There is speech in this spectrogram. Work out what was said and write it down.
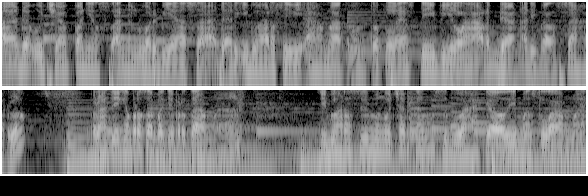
Ada ucapan yang sangat luar biasa dari Ibu Harsiwi Ahmad untuk Lesti Bilar dan Adibal Sahrul Perhatikan persahabatnya pertama. Ibu Harsiwi mengucapkan sebuah kalimat selamat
